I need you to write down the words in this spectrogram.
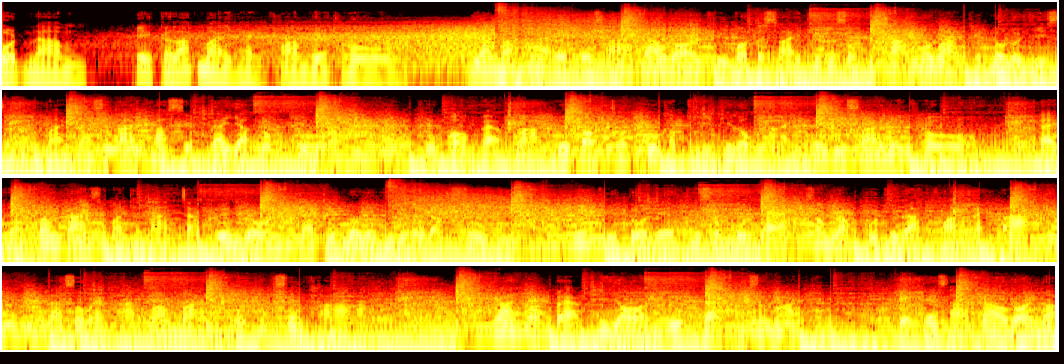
บทนำ เอกลักษณ์ใหม่แห่งความเรโทร Yamaha XSR 900 คือมอเตอร์ไซค์ที่ผสมผสานระหว่างเทคโนโลยีสมัยใหม่และสไตล์คลาสสิกได้อย่างลงตัว ถูกออกแบบมาเพื่อตอบโจทย์ผู้ขับขี่ที่หลงไหลในดีไซน์เรโทร แต่ยังต้องการสมรรถนะจากเครื่องยนต์และเทคโนโลยีระดับสูง นี่คือตัวเลือกที่สมบูรณ์แบบสำหรับผู้ที่รักความแตกต่าง และแสวงหาความมันในทุกเส้นทาง การออกแบบที่ย้อนยุคแต่ทันสมัย XSR 900 มา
